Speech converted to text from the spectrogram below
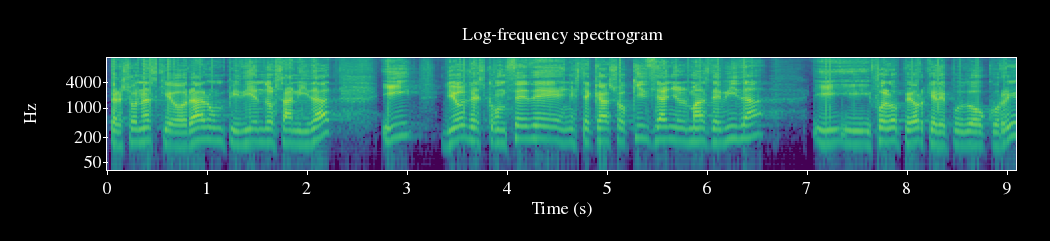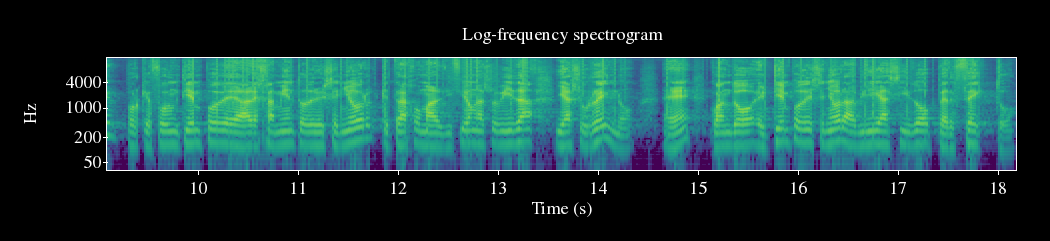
personas que oraron pidiendo sanidad y Dios les concede, en este caso, 15 años más de vida y, fue lo peor que le pudo ocurrir, porque fue un tiempo de alejamiento del Señor que trajo maldición a su vida y a su reino, ¿eh? cuando el tiempo del Señor habría sido perfecto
